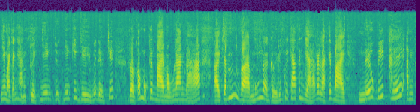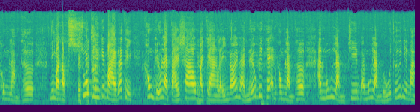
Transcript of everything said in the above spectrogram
Nhưng mà chẳng hạn tuyệt nhiên tuyệt nhiên cái gì mới được chứ? Rồi có một cái bài mà ông Lan đã à, chấm và muốn à, gửi đến quý khán thính giả đó là cái bài nếu biết thế anh không làm thơ. Nhưng mà đọc suốt nguyên cái bài đó thì không hiểu là tại sao mà chàng lại nói là nếu biết thế anh không làm thơ. Anh muốn làm chim anh muốn làm đủ thứ nhưng mà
